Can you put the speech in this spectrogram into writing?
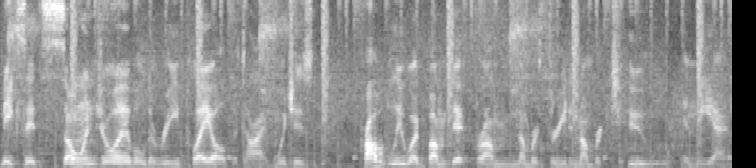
makes it so enjoyable to replay all the time, which is probably what bumped it from number 3 to number 2 in the end.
